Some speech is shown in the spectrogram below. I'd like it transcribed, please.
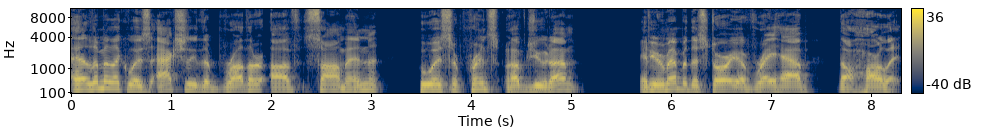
Elimelech was actually the brother of Salmon, who was the prince of Judah. If you remember the story of Rahab the harlot,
